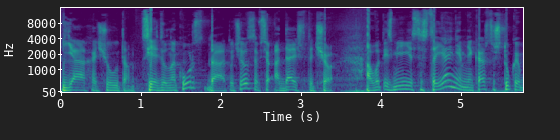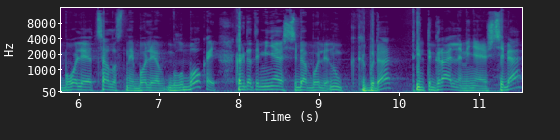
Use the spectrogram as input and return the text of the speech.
я хочу там, съездил на курс, да, отучился, все, а дальше-то что? А вот изменение состояния, мне кажется, штукой более целостной, более глубокой, когда ты меняешь себя более, ну, как бы, да, интегрально меняешь себя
